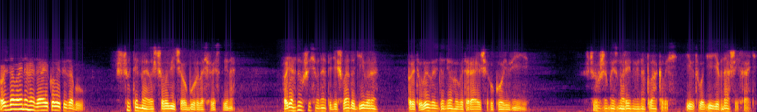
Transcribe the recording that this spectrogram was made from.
Ось давай нагадаю, коли ти забув. Що ти мелеш, чоловіче, обурилась Христина. Одягнувшись, вона підійшла до дівера, притулилась до нього, витираючи рукою вії. Що вже ми з Мариною наплакались і в твоїй, і в нашій хаті.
